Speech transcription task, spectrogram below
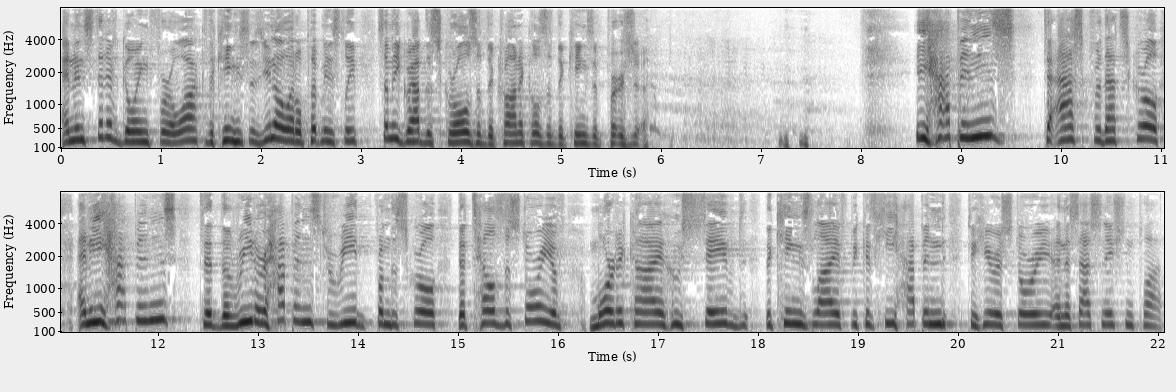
And instead of going for a walk, the king says, You know what'll put me to sleep? Somebody grab the scrolls of the Chronicles of the Kings of Persia. he happens to ask for that scroll, and he happens to, the reader happens to read from the scroll that tells the story of Mordecai who saved the king's life because he happened to hear a story, an assassination plot.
